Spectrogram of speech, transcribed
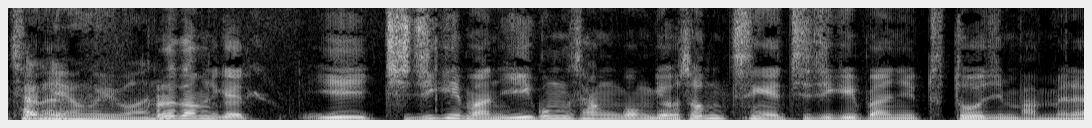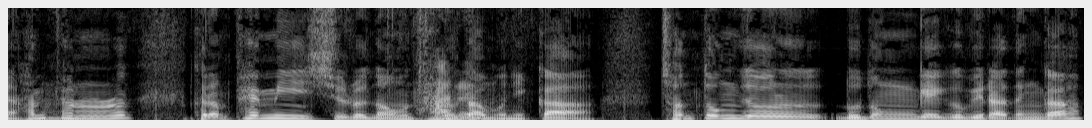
장혜영 의원 그러다 보니까 이 지지 기반 2030 여성층의 지지 기반이 두터워진 반면에 한편으로는 음. 그런 페미 이슈를 너무 다루다 보니까 전통적으로 노동 계급이라든가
